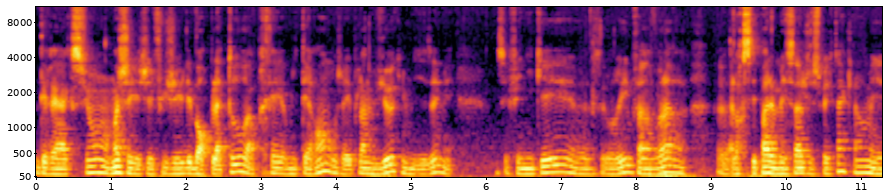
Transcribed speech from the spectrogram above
des réactions. Moi, j'ai, eu des bords plateaux après Mitterrand où j'avais plein de vieux qui me disaient Mais on s'est fait niquer, euh, c'est horrible. Enfin, voilà. Euh, alors, c'est pas le message du spectacle, hein, mais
